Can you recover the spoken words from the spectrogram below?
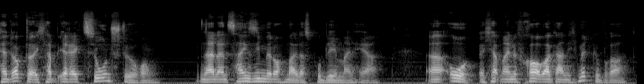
Herr Doktor, ich habe Erektionsstörung. Na, dann zeigen Sie mir doch mal das Problem, mein Herr. Äh, oh, ich habe meine Frau aber gar nicht mitgebracht.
